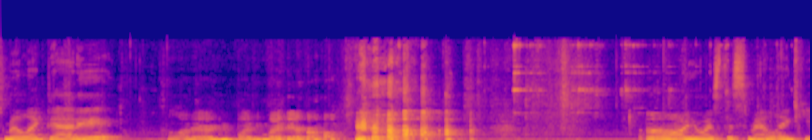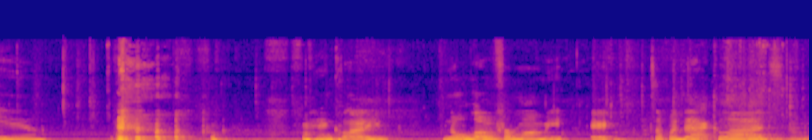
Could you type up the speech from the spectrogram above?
Smell like daddy? Kalani, are you biting my hair off? oh, he wants to smell like you. hey, Claudia. No love for mommy. Hey, what's up with that, Claude? Mm-hmm.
